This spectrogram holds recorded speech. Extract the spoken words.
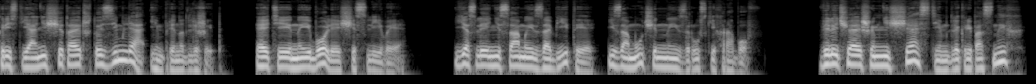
крестьяне считают, что земля им принадлежит. Эти наиболее счастливые, если не самые забитые и замученные из русских рабов. Величайшим несчастьем для крепостных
